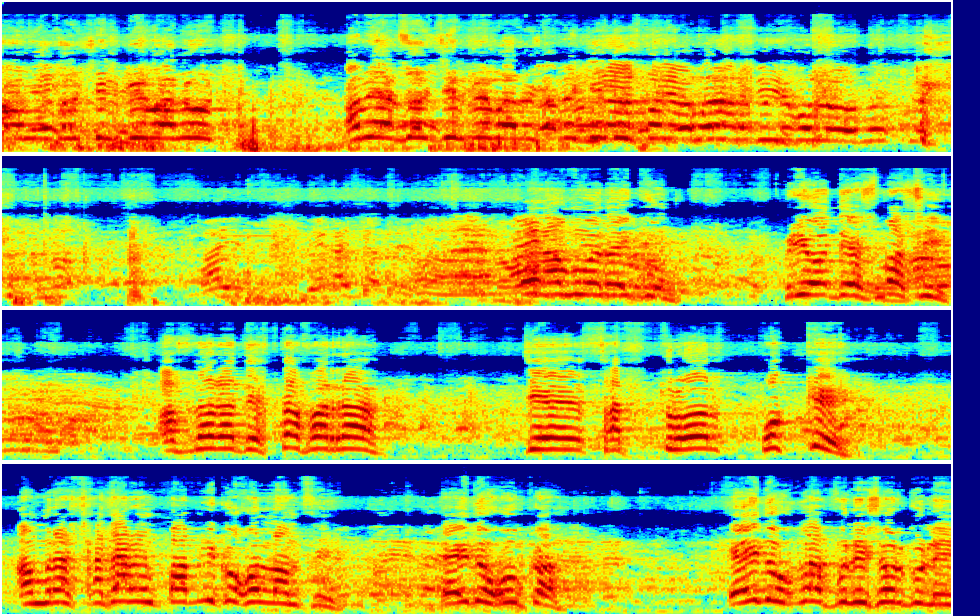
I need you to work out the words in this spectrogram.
আমি একজন শিল্পী মানুষ আমি একজন শিল্পী মানুষ আমি কি। আসসালামু আলাইকুম প্রিয় দেশবাসী আপনারা দেখতে পাররা যে ছাত্রর পক্ষে আমরা সাধারণ পাবলিকও করলামছি এই তো হুকা এই তো হুকা পুলিশের গুলি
